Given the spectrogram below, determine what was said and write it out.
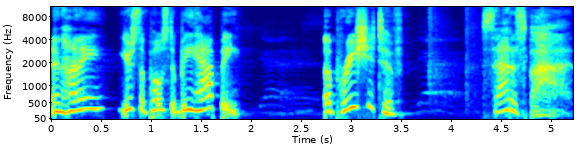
And honey, you're supposed to be happy, appreciative, satisfied.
